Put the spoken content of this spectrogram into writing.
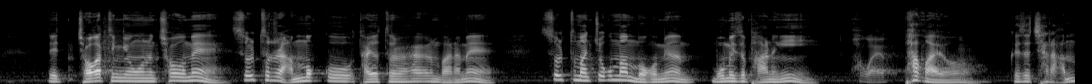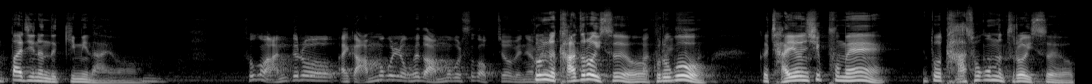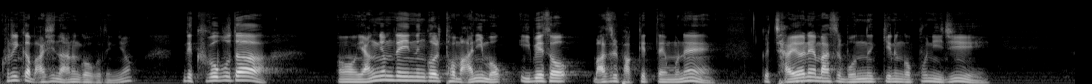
근데 저 같은 경우는 처음에 솔트를 안 먹고 다이어트를 하는 바람에 솔트만 조금만 먹으면 몸에서 반응이 확 와요. 팍 와요. 그래서 잘 안 빠지는 느낌이 나요. 소금 안 들어, 아니, 그러니까 안 먹으려고 해도 안 먹을 수가 없죠. 왜냐면 그럼요, 다 들어 있어요. 다 그리고 그 자연 식품에 또 다 소금은 들어 있어요. 그러니까 맛이 나는 거거든요. 근데 그거보다 어, 양념돼 있는 걸 더 많이 먹 입에서 맛을 봤기 때문에 그 자연의 맛을 못 느끼는 것 뿐이지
